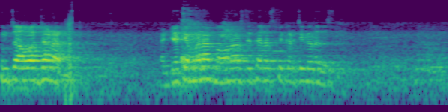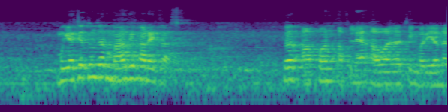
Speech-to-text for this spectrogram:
तुमचा आवाज जाणार नाही. आणि ज्याच्या मनात भावना असते त्याला स्पीकरची गरज असते मग याच्यातून जर मार्ग काढायचा असेल तर आपण आपल्या आवाजाची मर्यादा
